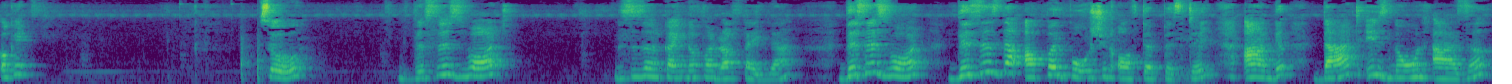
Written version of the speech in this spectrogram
Okay. So, this is what this is a kind of a rough diagram. This is what? This is the upper portion of the pistil and that is known as a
